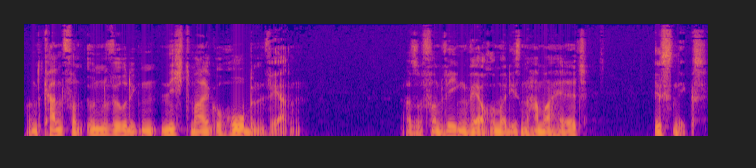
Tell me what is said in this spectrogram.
und kann von Unwürdigen nicht mal gehoben werden. Also von wegen, wer auch immer diesen Hammer hält, ist nix.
